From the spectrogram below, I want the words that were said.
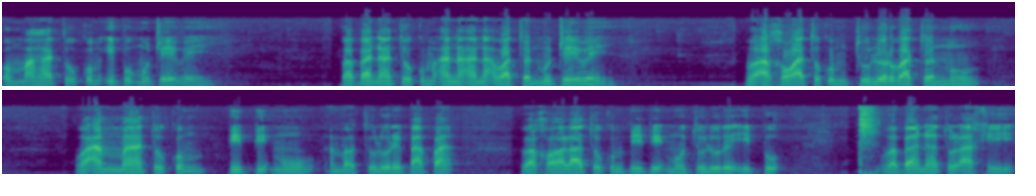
Ummahatukum ibumu dewe Wabanatukum anak-anak wadonmu dewe Wa akhwatukum dulur wadonmu. Wa ammatukum bibikmu Dulure bapak wa khalatukum bibikmu dulure ibu wa banatul akhi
